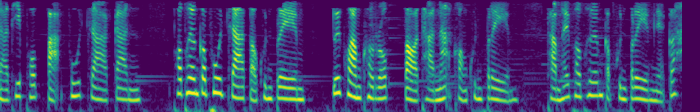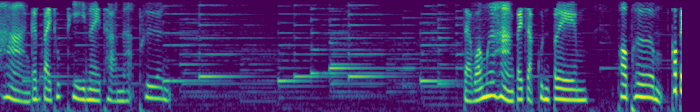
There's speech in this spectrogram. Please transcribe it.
ลาที่พบปะพูดจากันพ่อเพิ่มก็พูดจาต่อคุณเปรม ด้วยความเคารพต่อฐานะของคุณเปรมทำให้พ่อเพิ่มกับคุณเปรมเนี่ยก็ห่างกันไปทุกทีในฐานะเพื่อน แต่ว่าเมื่อห่างไปจากคุณเปรมพ่อเพิ่มก็ไป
